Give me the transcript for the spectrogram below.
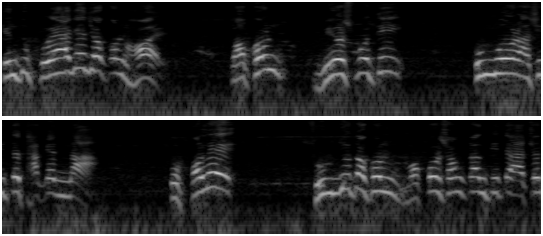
কিন্তু প্রয়াগে যখন হয়, তখন বৃহস্পতি কুম্ভ রাশিতে থাকেন না। তো ফলে সূর্য তখন মকর সংক্রান্তিতে আছেন,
